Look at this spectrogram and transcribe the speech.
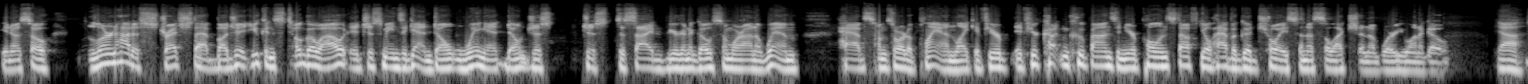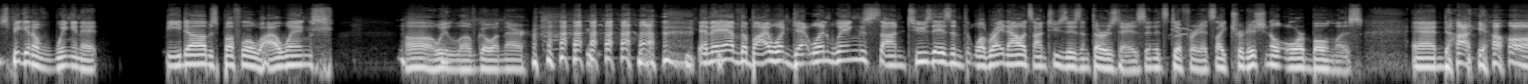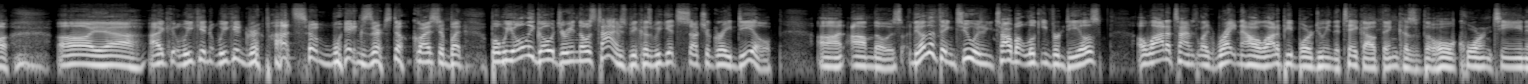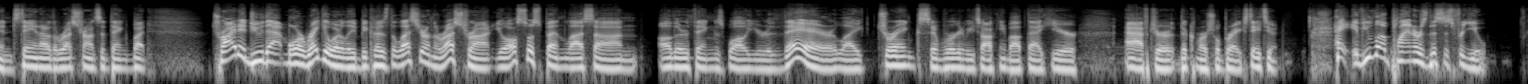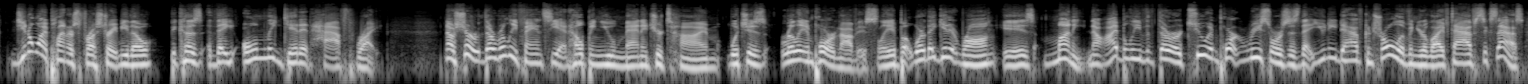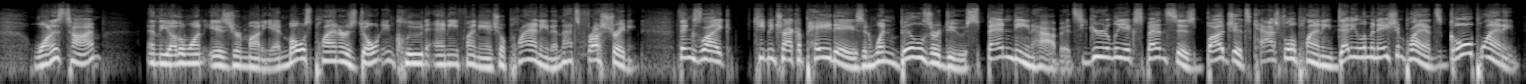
You know, so learn how to stretch that budget. You can still go out. It just means again, don't wing it. Don't just just decide you're going to go somewhere on a whim. have some sort of plan. Like if you're if you're cutting coupons and you're pulling stuff, you'll have a good choice and a selection of where you want to go. Yeah. Speaking of winging it, B Dubs, Buffalo Wild Wings. Oh, we love going there. and they have the buy one get one wings on Tuesdays and well, right now it's on Tuesdays and Thursdays, and it's different. It's like traditional or boneless. And uh, yeah, oh, oh yeah, I can, we can we can grip on some wings. There's no question, but but we only go during those times because we get such a great deal on on those. The other thing too is when you talk about looking for deals. A lot of times, like right now, a lot of people are doing the takeout thing because of the whole quarantine and staying out of the restaurants and thing. But try to do that more regularly because the less you're in the restaurant, you also spend less on other things while you're there, like drinks. And we're going to be talking about that here after the commercial break. Stay tuned. Hey, if you love planners, this is for you. Do you know why planners frustrate me though? Because they only get it half right. Now, sure, they're really fancy at helping you manage your time, which is really important, obviously, but where they get it wrong is money. Now, I believe that there are two important resources that you need to have control of in your life to have success one is time, and the other one is your money. And most planners don't include any financial planning, and that's frustrating. Things like keeping track of paydays and when bills are due, spending habits, yearly expenses, budgets, cash flow planning, debt elimination plans, goal planning.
